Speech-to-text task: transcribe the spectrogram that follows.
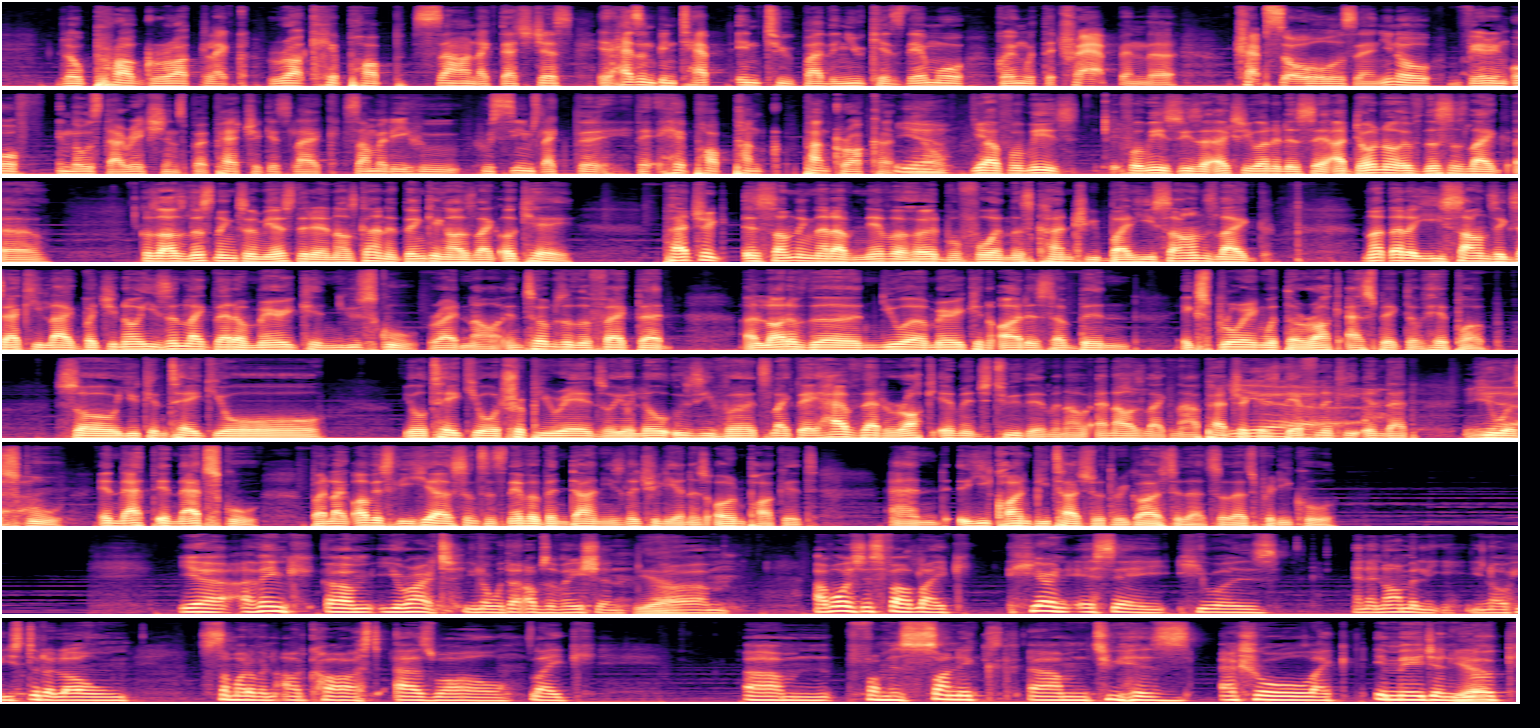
low prog rock, like rock hip hop sound. Like that's just it hasn't been tapped into by the new kids. They're more going with the trap and the trap souls and you know veering off in those directions but patrick is like somebody who who seems like the the hip hop punk punk rocker you Yeah. know Yeah, for me it's, for me Caesar actually wanted to say I don't know if this is like uh cuz I was listening to him yesterday and I was kind of thinking I was like okay Patrick is something that I've never heard before in this country, but he sounds like not that he sounds exactly like, but you know, he's in like that American new school right now in terms of the fact that a lot of the newer American artists have been exploring with the rock aspect of hip hop. So you can take your you'll take your Trippie Redds or your Lil Uzi Verts, like they have that rock image to them, and I and I was like, nah, Patrick is definitely in that newer Yeah. school, in that in that school. But like obviously here, since it's never been done, he's literally in his own pocket, and he can't be touched with regards to that. So that's pretty cool. Yeah, I think um, you're right. You know, with that observation. Yeah. Um, I've always just felt like here in SA, he was an anomaly. You know, he stood alone, somewhat of an outcast as well. Like, um, from his sonic um, to his actual like image and Yeah. look,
